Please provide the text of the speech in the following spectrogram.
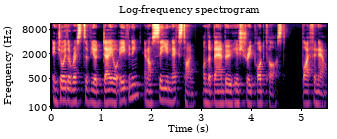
Enjoy the rest of your day or evening, and I'll see you next time on the Bamboo History Podcast. Bye for now.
